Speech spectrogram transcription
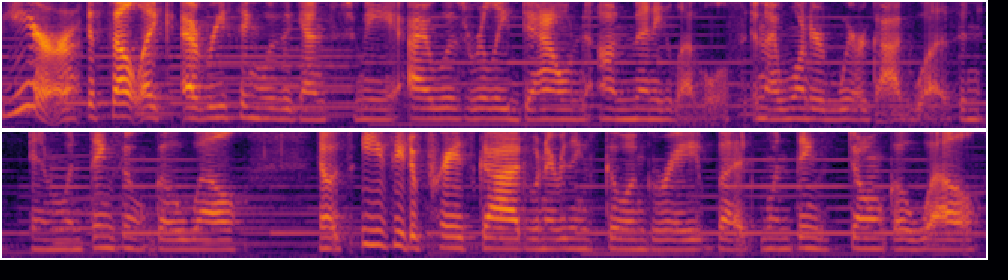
year. It felt like everything was against me. I was really down on many levels and I wondered where God was. And, and when things don't go well, you know, it's easy to praise God when everything's going great, but when things don't go well,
